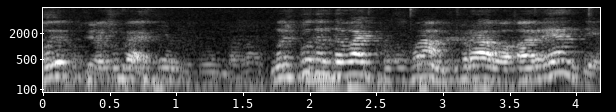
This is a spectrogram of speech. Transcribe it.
Ви почекайте. Ми ж будемо давати вам право оренди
